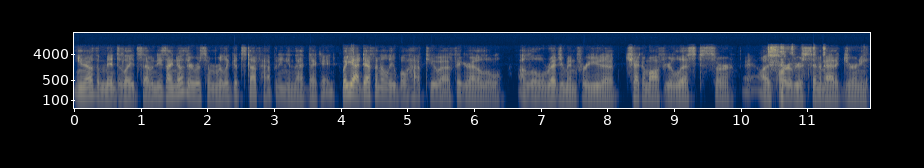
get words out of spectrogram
you know, the mid to late 70s. I know there was some really good stuff happening in that decade. But yeah, definitely we'll have to uh, figure out a little a little regimen for you to check them off your list, sir, as part of your cinematic journey.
